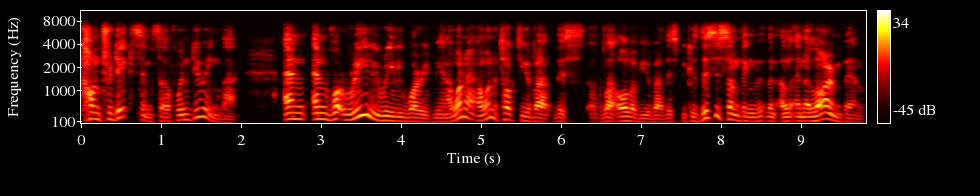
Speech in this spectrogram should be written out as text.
contradicts himself when doing that and and what really really worried me, and I want to I want to talk to you about this about all of you about this because this is something that an alarm bell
